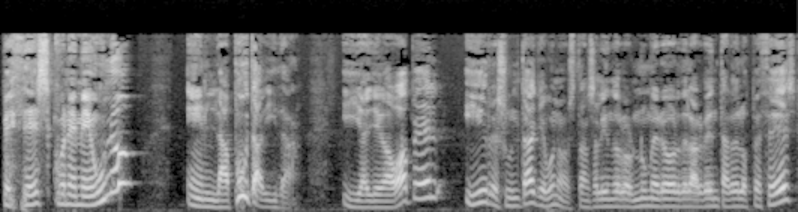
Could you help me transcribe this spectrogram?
¿PCs con M1? En la puta vida. Y ha llegado Apple y resulta que, bueno, están saliendo los números de las ventas de los PCs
